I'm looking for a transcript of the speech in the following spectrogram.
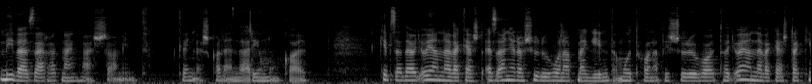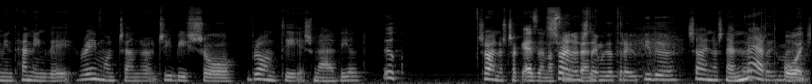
Mivel zárhatnánk mással, mint könyves kalendáriumunkkal? Képzeld el, hogy olyan nevekest, ez annyira sűrű hónap megint, a múlt hónap is sűrű volt, hogy olyan nevek estek ki, mint Hemingway, Raymond Chandler, G.B. Shaw, Bronte és Melville. Ők sajnos csak ezen a Sajnos szinten. nem jutott rájuk idő. Sajnos nem, mert hogy hogy,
